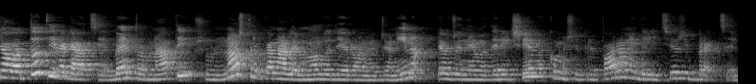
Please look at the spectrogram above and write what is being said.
Ciao a tutti ragazzi e bentornati sul nostro canale Il Mondo di Aaron e Gianina e oggi andiamo a vedere insieme come si preparano i deliziosi bretzel.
